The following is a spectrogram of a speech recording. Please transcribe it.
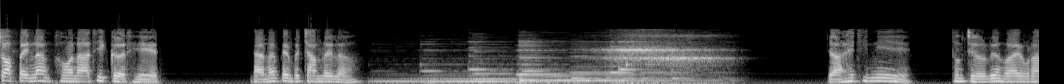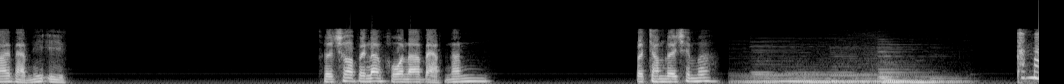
ชอบไปนั่งภาวนาที่เกิดเหตุแบบนั้นเป็นประจำเลยเหรอ อย่าให้ที่นี่ต้องเจอเรื่องร้ายๆแบบนี้อีก เธอชอบไปนั่งภาวนาแบบนั้น ประจำเลยใช่ไหมะทำไม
